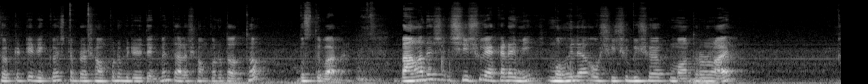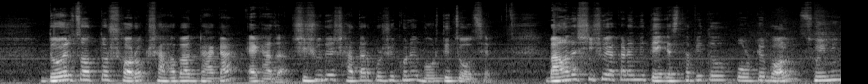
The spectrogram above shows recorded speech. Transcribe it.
ছোট্ট একটি রিকোয়েস্ট আপনারা সম্পূর্ণ ভিডিওটি দেখবেন, তাহলে সম্পূর্ণ তথ্য বুঝতে পারবেন। বাংলাদেশ শিশু একাডেমি, মহিলা ও শিশু বিষয়ক মন্ত্রণালয় দোয়েল চত্বর সড়ক, শাহবাগ, ঢাকা, এক হাজার। শিশুদের সাঁতার প্রশিক্ষণে ভর্তি চলছে। বাংলাদেশ শিশু একাডেমিতে স্থাপিত পোর্টেবল সুইমিং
